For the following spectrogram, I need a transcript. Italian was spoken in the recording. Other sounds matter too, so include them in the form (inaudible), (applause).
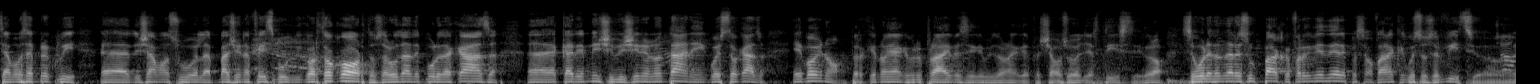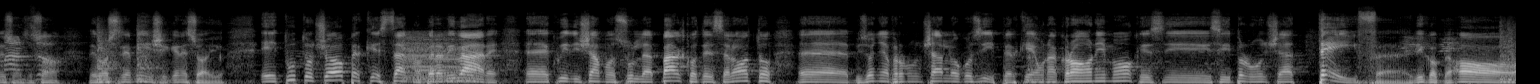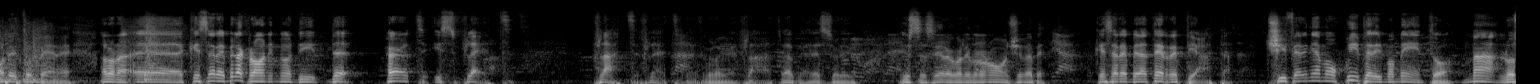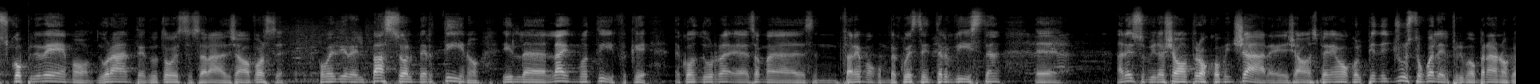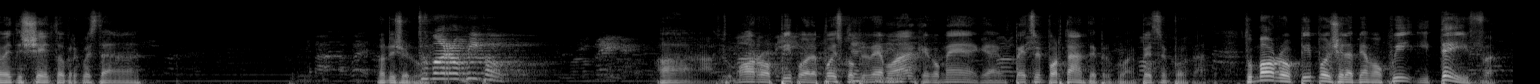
Siamo sempre qui, eh, diciamo, sulla pagina Facebook di Corto Corto, salutate pure da casa, eh, cari amici vicini e lontani in questo caso, e voi no, perché noi anche per privacy, capito, non è che facciamo solo gli artisti, però se volete andare sul palco e farvi vedere possiamo fare anche questo servizio, adesso se sono dei vostri amici, che ne so io. E tutto ciò perché stanno per arrivare eh, qui diciamo sul palco del salotto, eh, bisogna pronunciarlo così perché è un acronimo che si, si pronuncia TAFE, dico oh, ho detto bene, allora eh, che sarebbe l'acronimo di The Earth is Flat. Flat, flat, flat, quello che è flat, vabbè, adesso io, io stasera con le pronunce, vabbè, che sarebbe la terra è piatta. Ci fermiamo qui per il momento, ma lo scopriremo durante tutto questo sarà, diciamo, forse come dire il basso albertino, il leitmotiv che condurrà, eh, insomma, faremo per questa intervista. eh, adesso vi lasciamo però cominciare, diciamo, speriamo col piede giusto. Qual è il primo brano che avete scelto per questa? Lo dice lui. Tomorrow People. Ah, Tomorrow People e poi scopriremo anche com'è che è un pezzo importante per voi, un pezzo importante. Tomorrow People ce l'abbiamo qui, i TAFE.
